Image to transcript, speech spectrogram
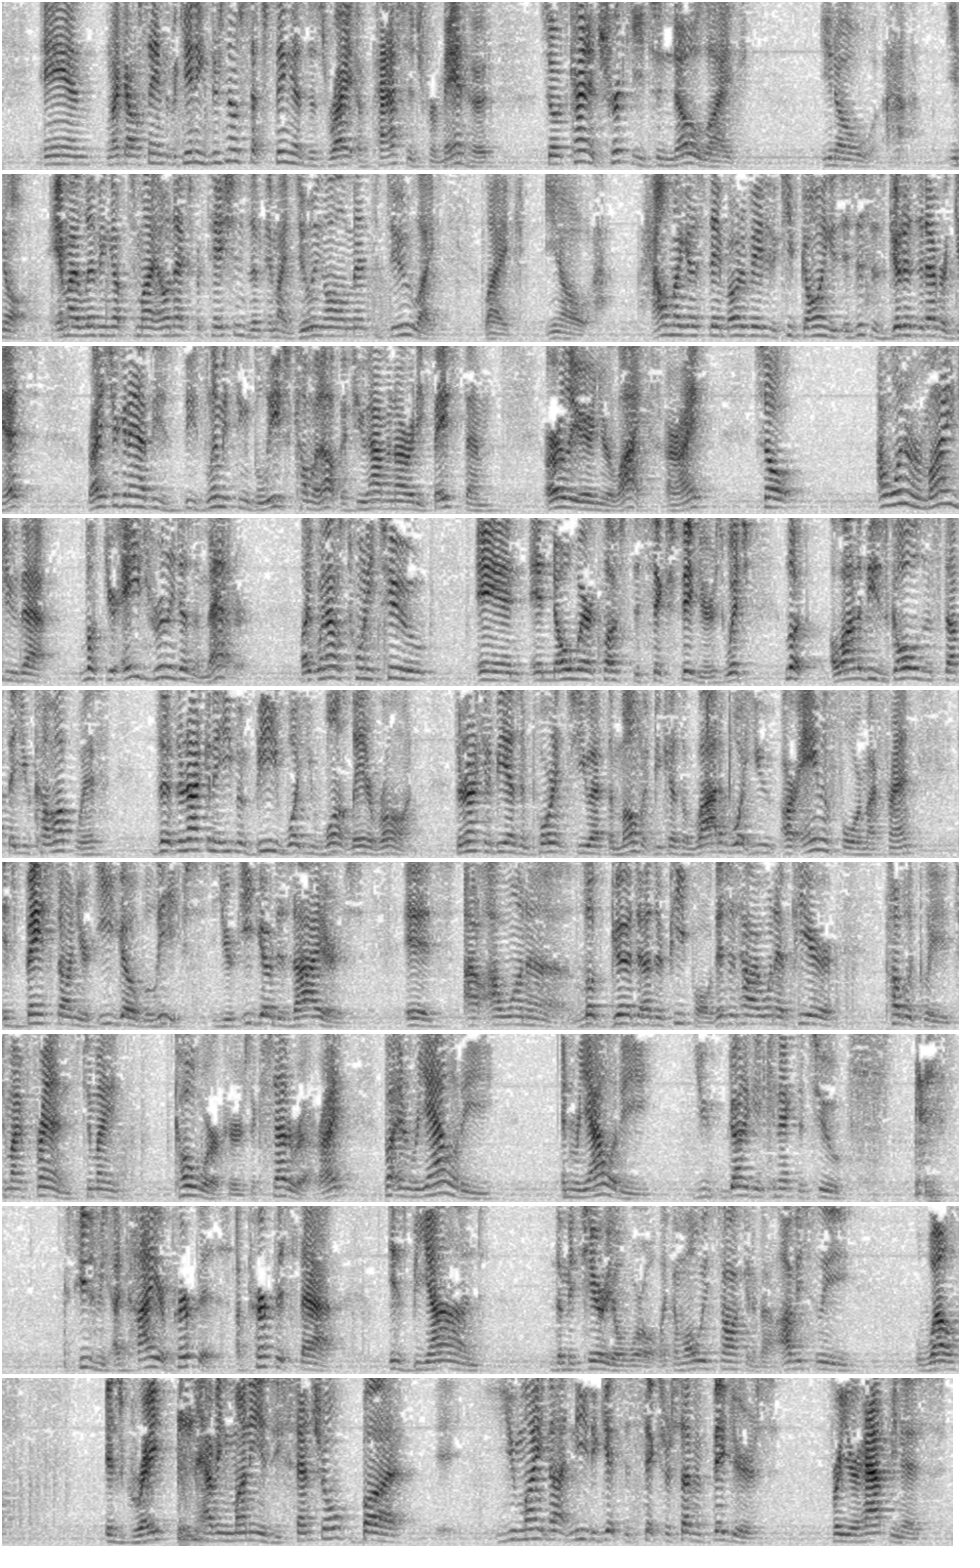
And like I was saying at the beginning, there's no such thing as this rite of passage for manhood. So it's kind of tricky to know, like, you know, you know, am I living up to my own expectations? Am, am I doing all I'm meant to do? Like, like, you know, how am I going to stay motivated to keep going? Is this as good as it ever gets? Right? So you're going to have these these limiting beliefs coming up if you haven't already faced them earlier in your life. All right. So I want to remind you that look, your age really doesn't matter. Like when I was 22 and and nowhere close to six figures, which look, a lot of these goals and stuff that you come up with they're, they're not going to even be what you want later on. They're not going to be as important to you at the moment because a lot of what you are aiming for, my friend, is based on your ego beliefs, your ego desires. It's, I, I want to look good to other people. This is how I want to appear publicly to my friends, to my coworkers, etc., right? But in reality, in reality, you got to get connected to excuse me, a higher purpose, a purpose that is beyond the material world, like I'm always talking about. Obviously, wealth is great, having money is essential, but you might not need to get to six or seven figures for your happiness.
